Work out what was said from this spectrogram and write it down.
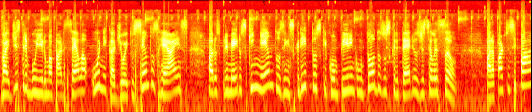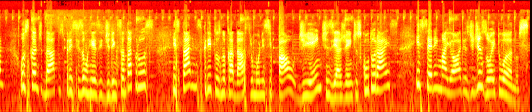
vai distribuir uma parcela única de 800 reais para os primeiros 500 inscritos que cumprirem com todos os critérios de seleção. Para participar, os candidatos precisam residir em Santa Cruz estar inscritos no cadastro municipal de entes e agentes culturais e serem maiores de 18 anos.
